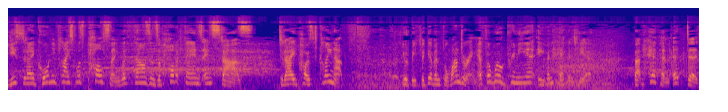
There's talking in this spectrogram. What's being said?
Yesterday, Courtney Place was pulsing with thousands of Hobbit fans and stars. Today, post clean-up, you'd be forgiven for wondering if a world premiere even happened here. But happen it did,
